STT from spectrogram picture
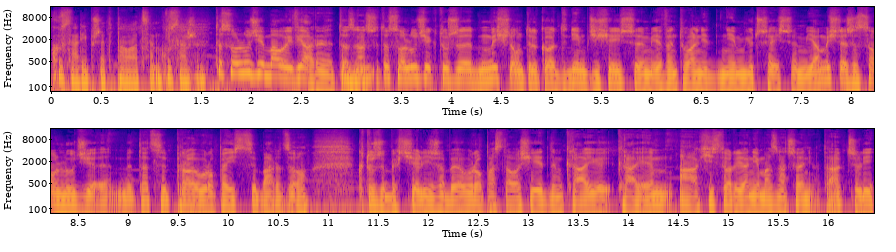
husarii przed pałacem husarzy? To są ludzie małej wiary, to znaczy to są ludzie, którzy myślą tylko o dniem dzisiejszym, ewentualnie dniem jutrzejszym. Ja myślę, że są ludzie tacy proeuropejscy bardzo, którzy by chcieli, żeby Europa stała się jednym kraju, krajem, a historia nie ma znaczenia, tak? Czyli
